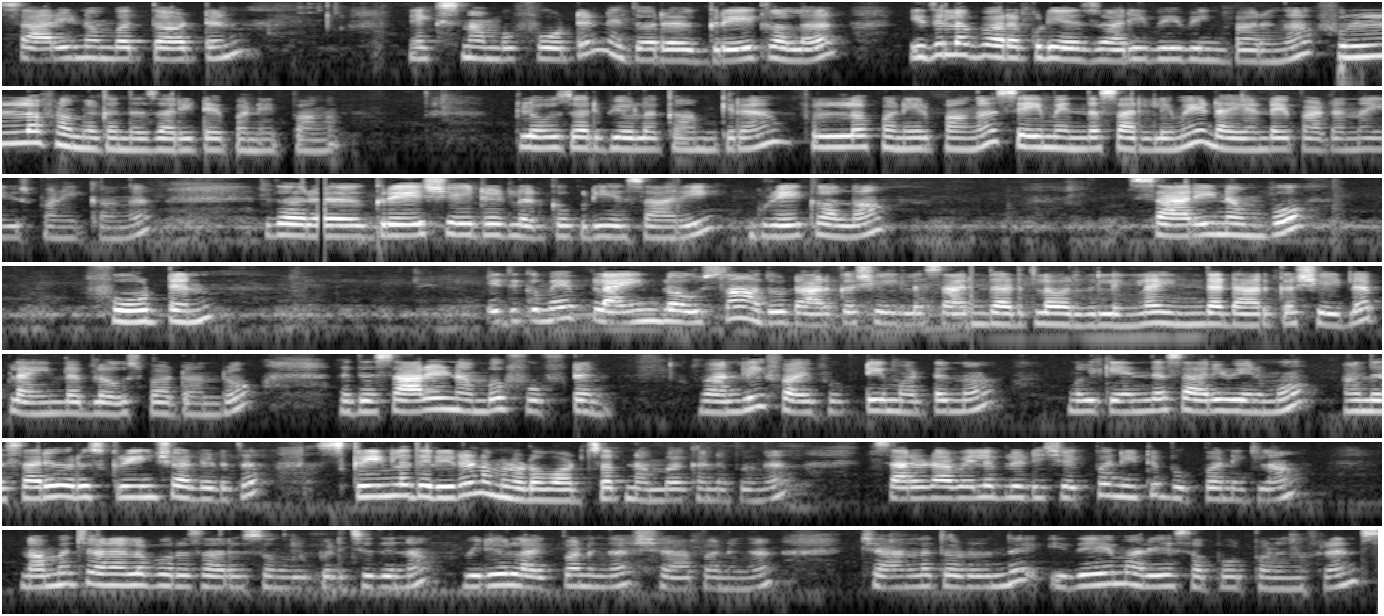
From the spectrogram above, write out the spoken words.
Sari number thirteen next number fourteen இது ஒரு க்ரே கலர் இதில் வரக்கூடிய சரி வீவிங் பாருங்கள் ஃபுல்லாக நம்மளுக்கு அந்த சரி டைப் பண்ணியிருப்பாங்க. க்ளோஸர் வியூவில் காமிக்கிறேன். ஃபுல்லாக பண்ணியிருப்பாங்க. சேம் எந்த சாரிலையுமே டை அண்ட் டை பேட்டர்ன் தான் யூஸ் பண்ணியிருக்காங்க. இது ஒரு க்ரே ஷேடடில் இருக்கக்கூடிய sari grey colour sari number fourteen இதுக்குமே ப்ளைன் ப்ளவுஸ் தான் அதுவும் டார்க்கர் ஷேடில் சாரி இந்த இடத்துல வருது இல்லைங்களா? இந்த டார்க்கர் ஷேடில் ப்ளைனில் ப்ளவுஸ் பாட்டு வந்துடும் இது sari number fifteen only five fifty மட்டும்தான். உங்களுக்கு எந்த சாரீ வேணுமோ அந்த சாரீ ஒரு ஸ்க்ரீன்ஷாட் எடுத்து ஸ்க்ரீனில் தெரியுற நம்மளோட வாட்ஸ்அப் நம்பருக்கு அனுப்புங்க. சாரோட அவைலபிலிட்டி செக் பண்ணிவிட்டு புக் பண்ணிக்கலாம். நம்ம சேனலில் போகிற சாரீஸ் உங்களுக்கு பிடிச்சதுன்னா வீடியோ லைக் பண்ணுங்கள் ஷேர் பண்ணுங்கள் சேனலை தொடர்ந்து இதே மாதிரியே சப்போர்ட் பண்ணுங்கள் ஃப்ரெண்ட்ஸ்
